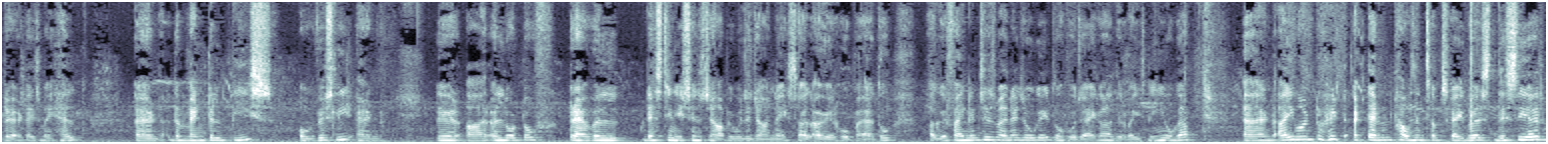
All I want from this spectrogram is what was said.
prioritize my health and the mental peace obviously and there are a lot of travel destination जहाँ पर मुझे जाना है। इस साल अगर हो पाया तो। अगर फाइनेंशियल मैनेज हो गई तो हो जाएगा अदरवाइज़ नहीं होगा। And I want to hit a ten thousand subscribers this year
